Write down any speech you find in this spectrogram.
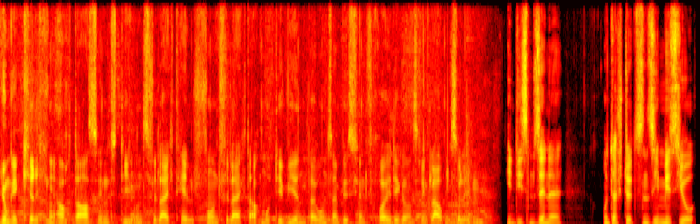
junge Kirchen auch da sind, die uns vielleicht helfen und vielleicht auch motivieren, bei uns ein bisschen freudiger unseren Glauben zu leben. In diesem Sinne unterstützen Sie Missio,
